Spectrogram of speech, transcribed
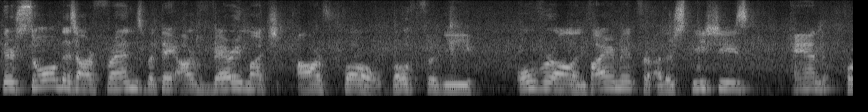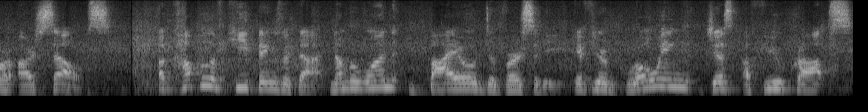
they're sold as our friends, but they are very much our foe, both for the overall environment, for other species, and for ourselves. A couple of key things with that. Number one, biodiversity. If you're growing just a few crops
